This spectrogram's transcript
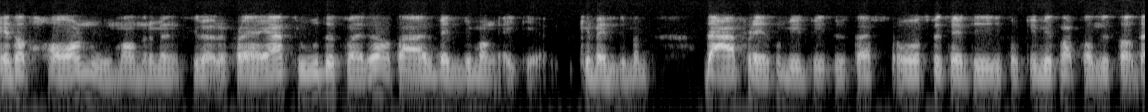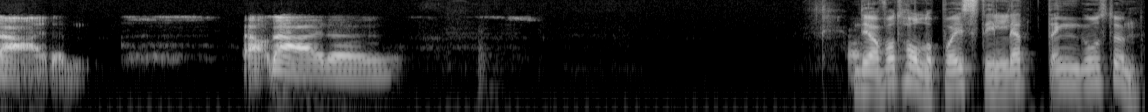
helt tatt har noe med andre mennesker å gjøre. For jeg, jeg tror dessverre at det er veldig mange ikke, ikke veldig, men det er flere som Bill Peters der. Og spesielt i ishockey. Vi snakka om det i stad. Det er en Ja, det er eh, De har fått holde på i stillhet en god stund.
